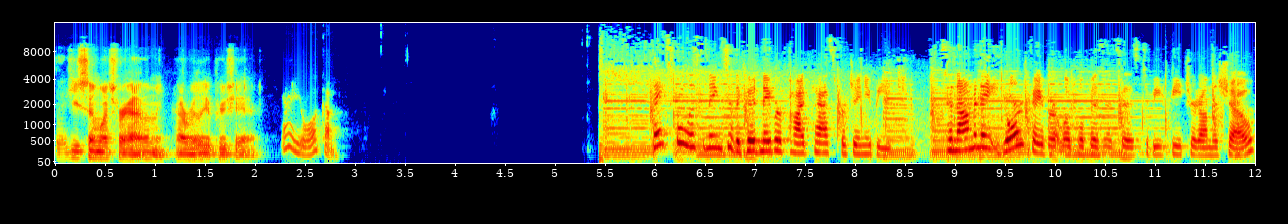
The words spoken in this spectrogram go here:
Thank you so much for having me. I really appreciate it. Yeah, you're welcome. Thanks for listening to the Good Neighbor podcast, Virginia Beach. To nominate your favorite local businesses to be featured on the show,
